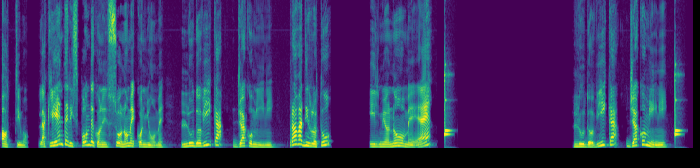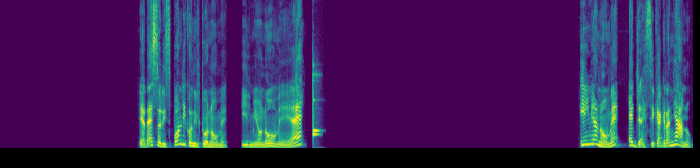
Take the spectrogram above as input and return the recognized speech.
Ottimo. La cliente risponde con il suo nome e cognome, Ludovica Giacomini. Prova a dirlo tu. Il mio nome è Ludovica Giacomini. E adesso rispondi con il tuo nome. Il mio nome è Il mio nome è Jessica Gragnano.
